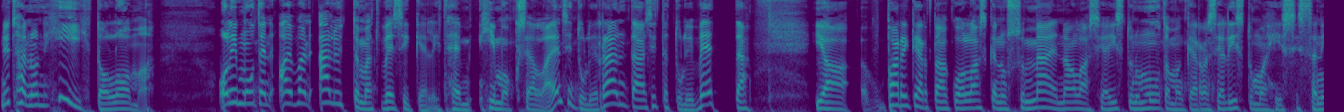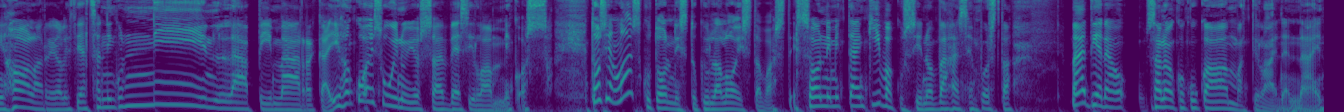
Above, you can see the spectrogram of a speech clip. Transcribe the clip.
Nythän on hiihtoloma. Oli muuten aivan älyttömät vesikelit himoksella. Ensin tuli räntää, sitten tuli vettä. Ja pari kertaa, kun on laskenut sun mäen alas ja istunut muutaman kerran siellä istumahississä, niin haalari oli tiedätkö, niin, kuin niin läpimärkä. Ihan kuin olisi uinut jossain vesilammikossa. Tosin laskut onnistui kyllä loistavasti. Se on nimittäin kiva, kun siinä on vähän semmoista Mä en tiedä, sanooko kukaan ammattilainen näin,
